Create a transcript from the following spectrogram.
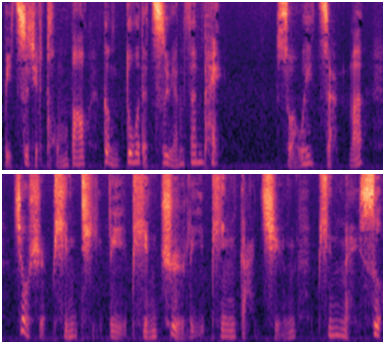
比自己的同胞更多的资源分配？所谓怎么，就是拼体力、拼智力、拼感情、拼美色。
